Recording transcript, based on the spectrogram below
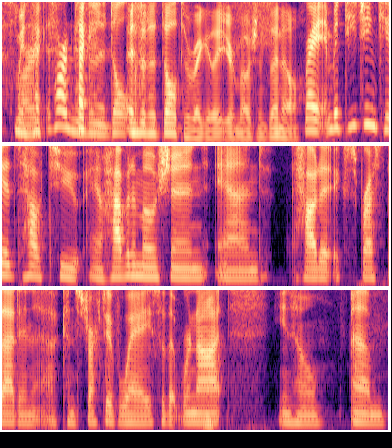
It's I mean, hard. heck- It's hard heck, as an adult. As an adult to regulate your emotions, I know. Right. And but teaching kids how to you know, have an emotion and how to express that in a constructive way so that we're not, you know, um,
